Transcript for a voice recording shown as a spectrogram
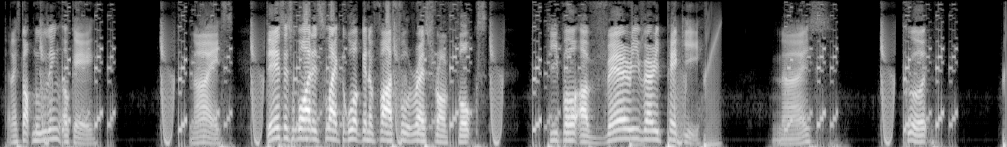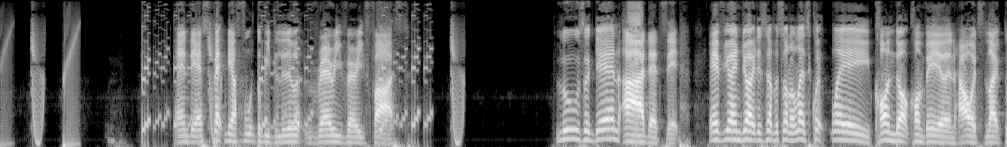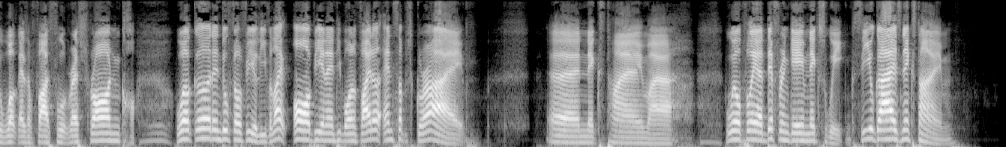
Can I stop losing? Okay. Nice. This is what it's like to work in a fast food restaurant, folks. People are very, very picky. Nice. Good. And they expect their food to be delivered very, very fast. Lose again? Ah, that's it. If you enjoyed this episode of Let's Quick Play Corndog Conveyor and how it's like to work as a fast food restaurant worker, and do feel free to leave a like or be an anti-boredom fighter and subscribe. Uh, next time, uh, we'll play a different game next week. See you guys next time.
